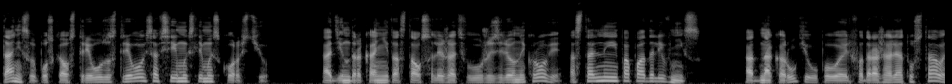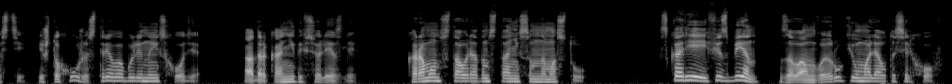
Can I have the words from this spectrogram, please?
Танис выпускал стрелу за стрелой со всей мыслимой скоростью. Один драконит остался лежать в луже зеленой крови, остальные попадали вниз. Однако руки у полуэльфа дрожали от усталости, и что хуже, стрелы были на исходе. А дракониды все лезли. Карамон встал рядом с Танисом на мосту. «Скорее, Физбен!» — заламывая руки, умолял Тасельхов.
